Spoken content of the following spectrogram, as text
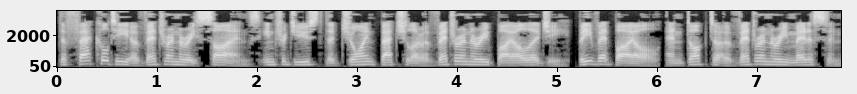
The Faculty of Veterinary Science introduced the joint Bachelor of Veterinary Biology and Doctor of Veterinary Medicine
